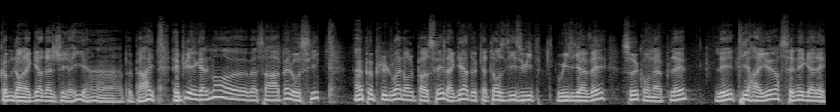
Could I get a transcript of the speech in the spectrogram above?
comme dans la guerre d'Algérie, hein, un peu pareil. Et puis également, euh, bah, ça rappelle aussi un peu plus loin dans le passé la guerre de 14-18, où il y avait ceux qu'on appelait les tirailleurs sénégalais.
